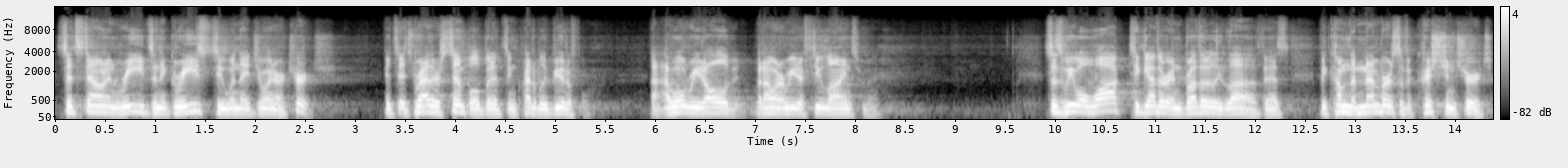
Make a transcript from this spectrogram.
sits down and reads and agrees to when they join our church. It's, it's rather simple, but it's incredibly beautiful. I won't read all of it, but I want to read a few lines from it. It says, We will walk together in brotherly love as become the members of a Christian church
